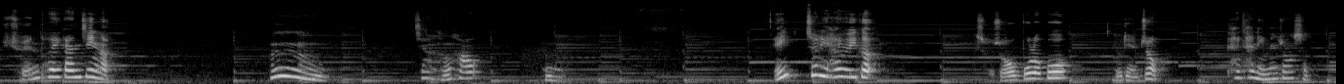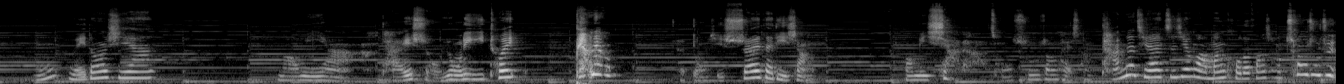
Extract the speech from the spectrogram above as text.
全推干净了。嗯，这样很好。嗯，哎，这里还有一个，手手拨了拨，有点重，看看里面装什么。嗯，没东西呀。猫咪呀，抬手用力一推，漂亮。这东西摔在地上，猫咪吓得从梳妆台上弹了起来，直接往门口的方向冲出去。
